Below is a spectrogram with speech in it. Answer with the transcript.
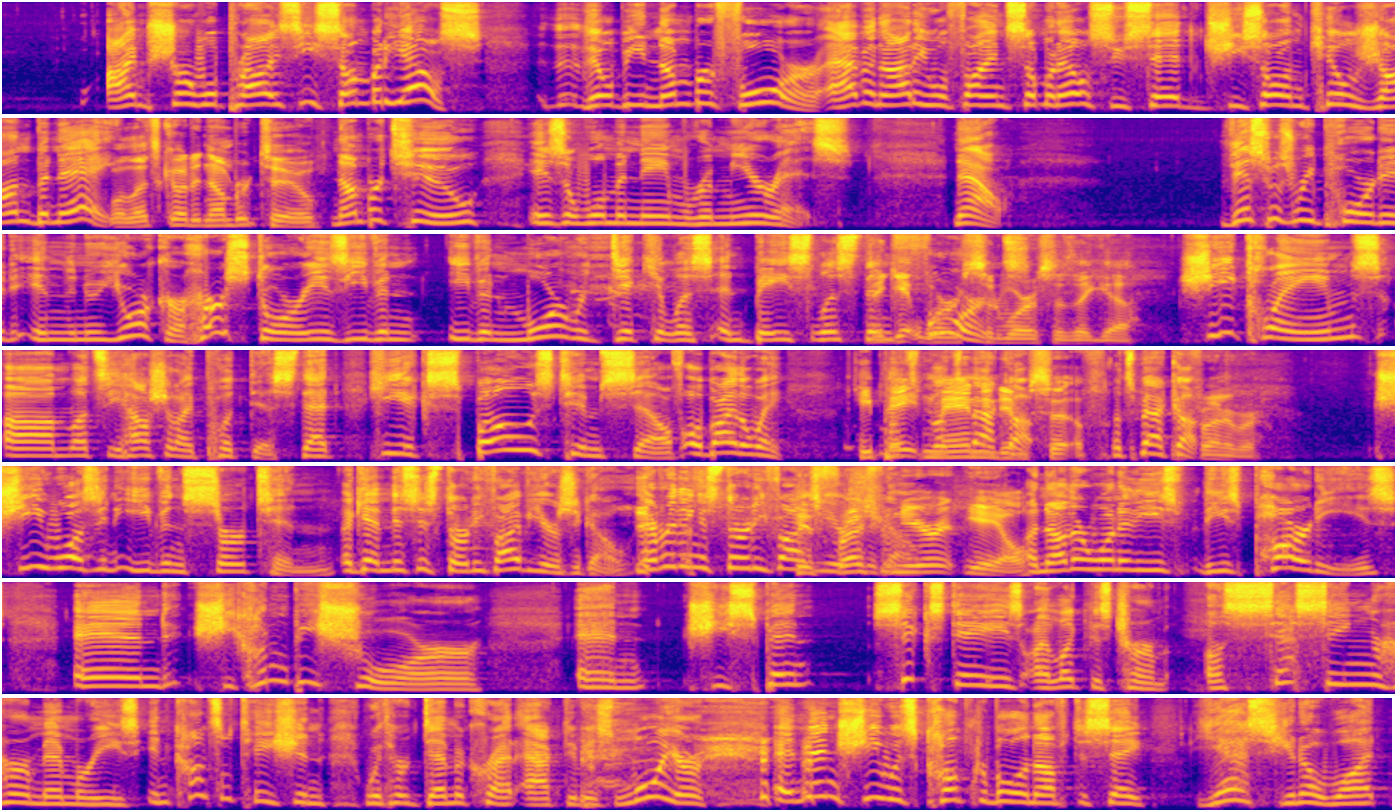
I'm sure we'll probably see somebody else. There'll be number four. Avenatti will find someone else who said she saw him kill JonBenét. well, let's go to number two. Number two is a woman named Ramirez. Now, this was reported in the New Yorker. Her story is even even more ridiculous and baseless than They get worse and worse as they go. She claims, um, let's see, how should I put this? That he exposed himself. Oh, by the way, He let's- Peyton let's up. himself Let's back in up. front of her. She wasn't even certain. Again, this is 35 years ago. Everything is 35 His years freshman ago. year at Yale. Another one of these these parties, and she couldn't be sure. And she spent six days, I like this term, assessing her memories in consultation with her Democrat activist lawyer. And then she was comfortable enough to say, yes, you know what?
